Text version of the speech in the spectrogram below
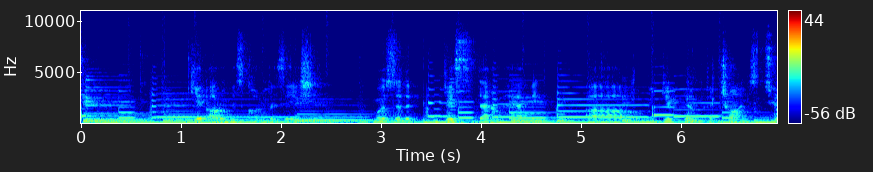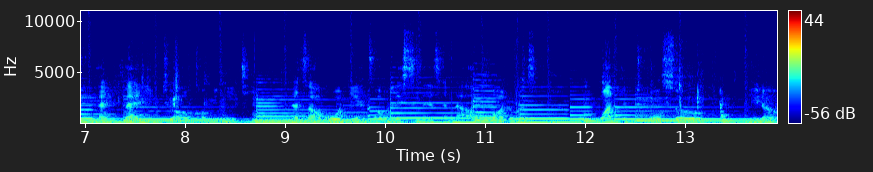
to get out of this conversation, most of the guests that I'm having, uh, we give them a chance to add value to our community. That's our audience, our listeners, and our followers. Want them to also, you know,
